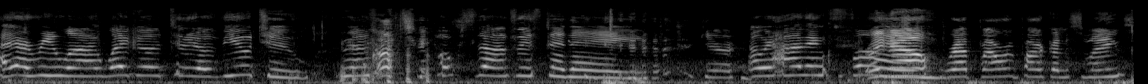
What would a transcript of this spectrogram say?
Hi everyone, welcome to the YouTube. We're at the post office today. Karen. And we're having fun. Right now, we're at Bower Park on the swings,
